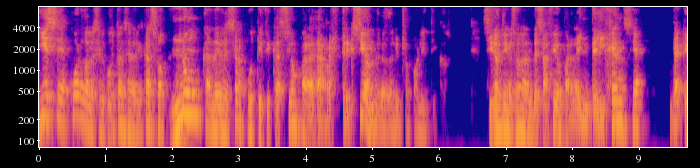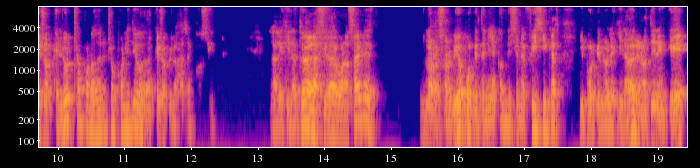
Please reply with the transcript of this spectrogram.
Y ese acuerdo a las circunstancias del caso nunca debe ser justificación para la restricción de los derechos políticos, sino tiene que ser un desafío para la inteligencia de aquellos que luchan por los derechos políticos, de aquellos que los hacen posibles. La legislatura de la ciudad de Buenos Aires lo resolvió porque tenía condiciones físicas y porque los legisladores no tienen que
